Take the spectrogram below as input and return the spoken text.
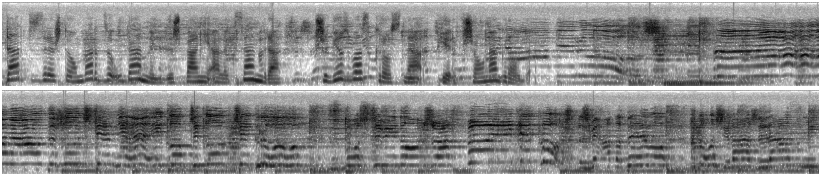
Start zresztą bardzo udany, gdyż pani Aleksandra przywiozła z Krosna pierwszą nagrodę. Temu, kto się waży raz mi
